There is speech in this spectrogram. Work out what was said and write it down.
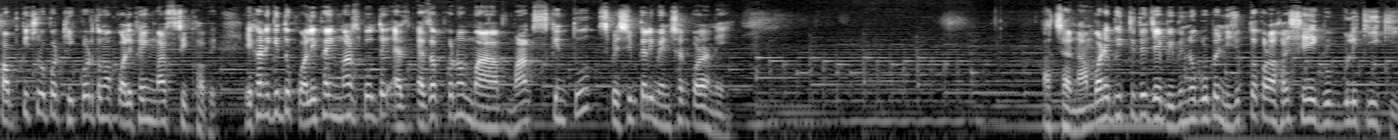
সব কিছুর উপর ঠিক করে তোমার কোয়ালিফাইং মার্কস ঠিক হবে। এখানে কিন্তু কোয়ালিফাইং মার্কস বলতে অ্যাজ অফ কোনো মার্কস কিন্তু স্পেসিফিক্যালি মেনশন করা নেই। আচ্ছা নাম্বারের ভিত্তিতে যে বিভিন্ন গ্রুপে নিযুক্ত করা হয়, সেই গ্রুপগুলি কি কি?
